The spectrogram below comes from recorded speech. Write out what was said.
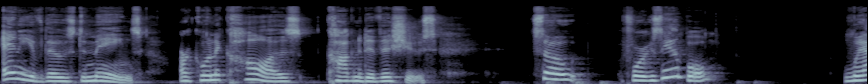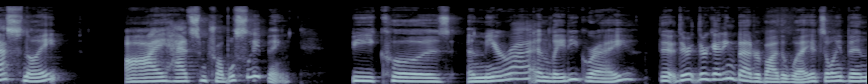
any of those domains are going to cause cognitive issues. So, for example, last night I had some trouble sleeping because Amira and Lady Gray, they're, they're, they're getting better, by the way. It's only been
